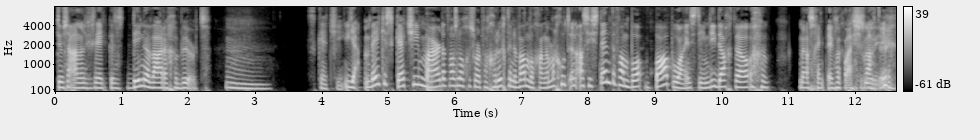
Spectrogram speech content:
tussen aanhalingstekens dingen waren gebeurd. Hmm. Sketchy. Ja, een beetje sketchy, maar dat was nog een soort van gerucht in de wandelgangen. Maar goed, een assistente van Bo- Bob Weinstein, die dacht wel... Mel schenkt even een glaasje water.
